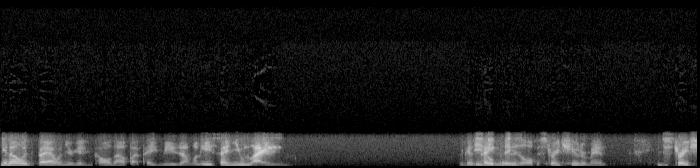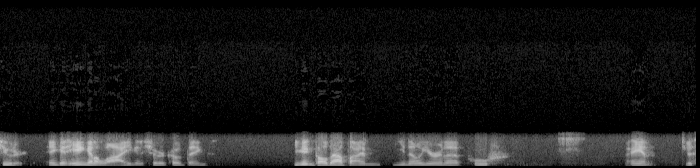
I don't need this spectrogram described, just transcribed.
you know, it's bad when you're getting called out by Peyton Ezel when he's saying you lame. Because Ezel Peyton's a straight shooter, man. He's a straight shooter. He ain't, gonna, he ain't gonna lie. He ain't gonna sugarcoat things. You're getting called out by him. You know, you're in a oof, man. Just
